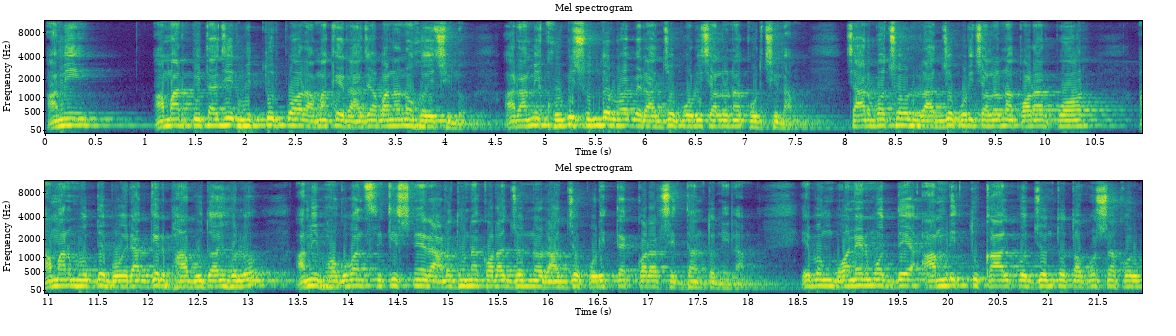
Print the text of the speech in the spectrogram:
আমি আমার পিতাজির মৃত্যুর পর আমাকে রাজা বানানো হয়েছিল। আর আমি খুবই সুন্দরভাবে রাজ্য পরিচালনা করছিলাম। চার বছর রাজ্য পরিচালনা করার পর আমার মধ্যে বৈরাগ্যের ভাব উদয় হলো। আমি ভগবান শ্রীকৃষ্ণের আরাধনা করার জন্য রাজ্য পরিত্যাগ করার সিদ্ধান্ত নিলাম এবং বনের মধ্যে আমৃত্যুকাল পর্যন্ত তপস্যা করব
